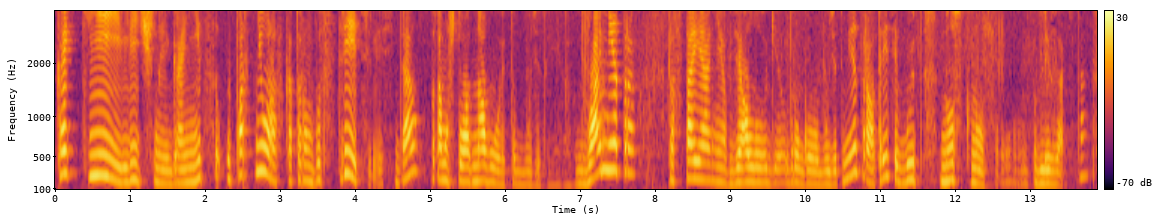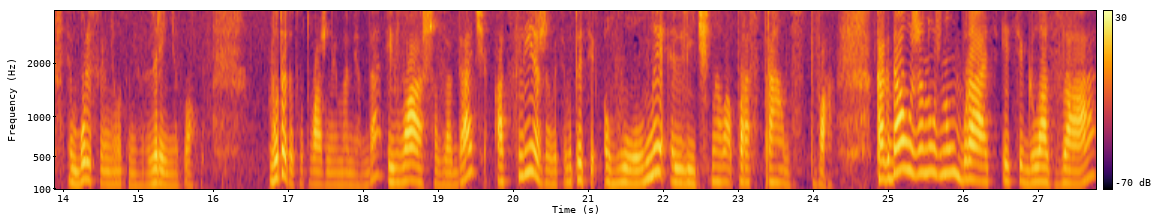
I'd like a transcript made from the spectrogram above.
Какие личные границы у партнера, с которым вы встретились, да? потому что у одного это будет знаю, 2 метра расстояние в диалоге, у другого будет метр, а третий будет нос к носу подлезать. Да? Тем более, если у него там, знаю, зрение плохое. Вот этот вот важный момент, да, и ваша задача отслеживать вот эти волны личного пространства. Когда уже нужно убрать эти глаза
